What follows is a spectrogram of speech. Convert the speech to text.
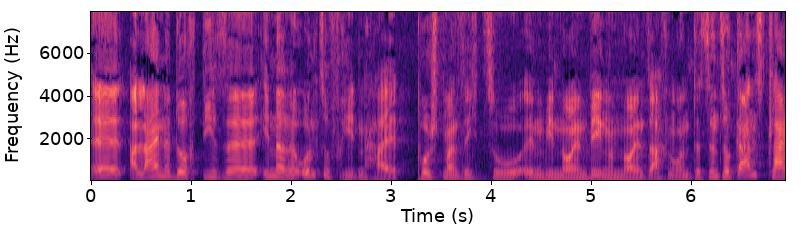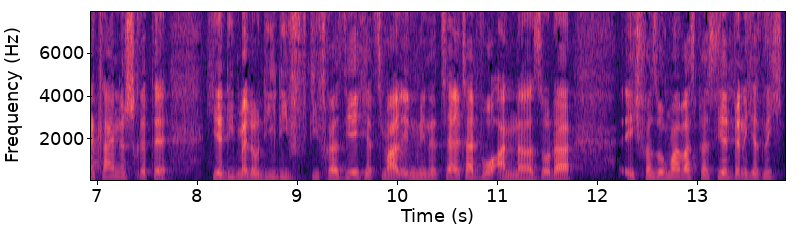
äh, alleine durch diese innere Unzufriedenheit pusht man sich zu irgendwie neuen Wegen und neuen Sachen. Und das sind so ganz kleine, kleine Schritte. Hier die Melodie, die, die phrasiere ich jetzt mal irgendwie eine Zellzeit woanders. Oder ich versuche mal, was passiert, wenn ich jetzt nicht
